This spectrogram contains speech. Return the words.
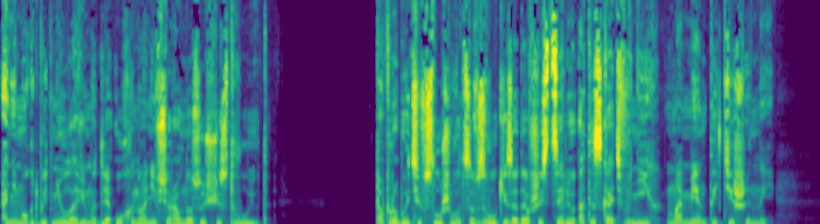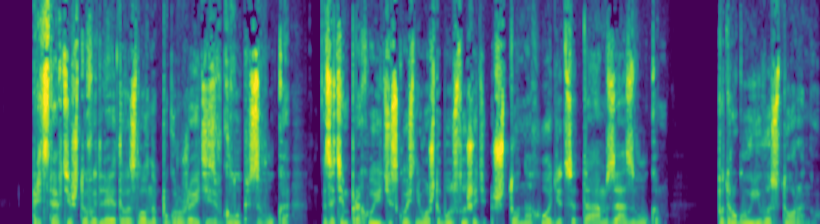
Они могут быть неуловимы для уха, но они все равно существуют. Попробуйте вслушиваться в звуки, задавшись целью отыскать в них моменты тишины. Представьте, что вы для этого словно погружаетесь вглубь звука, затем проходите сквозь него, чтобы услышать, что находится там, за звуком, по другую его сторону.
